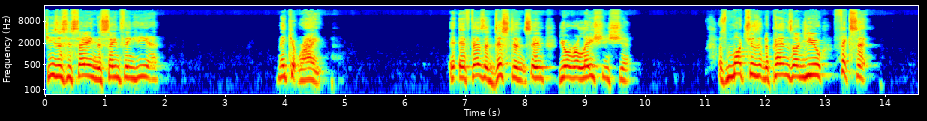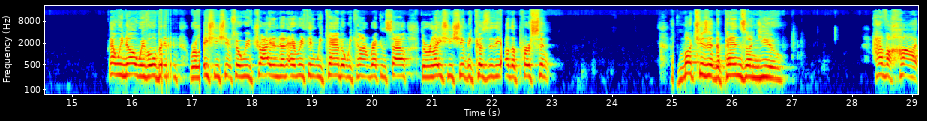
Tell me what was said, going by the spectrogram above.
Jesus is saying the same thing here. Make it right. If there's a distance in your relationship, as much as it depends on you, fix it. Now we know we've all been in relationships where we've tried and done everything we can, but we can't reconcile the relationship because of the other person. As much as it depends on you, have a heart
